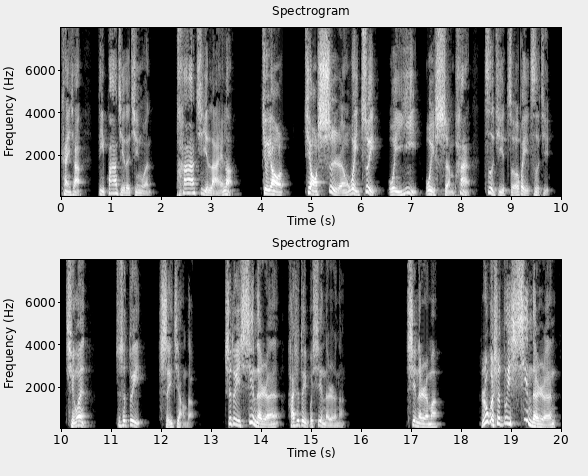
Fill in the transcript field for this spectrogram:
看一下第八节的经文，他既来了，就要叫世人为罪、为义、为审判，自己责备自己。请问这是对谁讲的？是对信的人，还是对不信的人呢？信的人吗？如果是对信的人。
